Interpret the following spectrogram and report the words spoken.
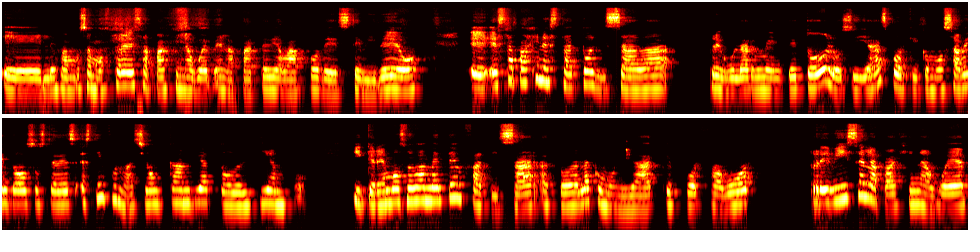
Eh, les vamos a mostrar esa página web en la parte de abajo de este video. Eh, esta página está actualizada regularmente todos los días, porque como saben todos ustedes, esta información cambia todo el tiempo. Y queremos nuevamente enfatizar a toda la comunidad que por favor revisen la página web,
